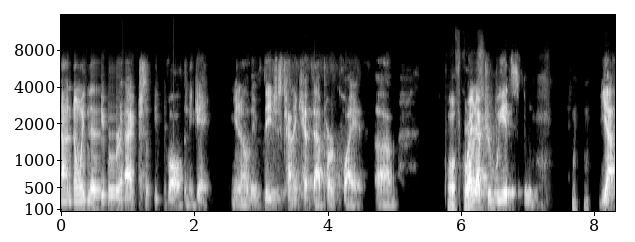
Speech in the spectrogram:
not knowing that they were actually involved in a game. You know, they they just kind of kept that part quiet. Um, well, of course. Right after we had split, yeah,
